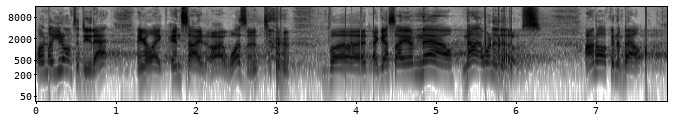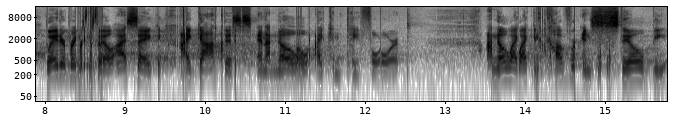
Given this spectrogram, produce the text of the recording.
Oh, no, you don't have to do that. And you're like, inside, oh, I wasn't, but I guess I am now. Not one of those. I'm talking about waiter brings the bill. I say, I got this and I know I can pay for it. I know I can cover it and still be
